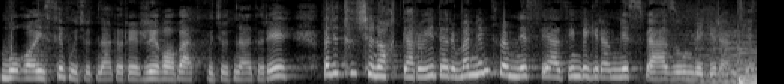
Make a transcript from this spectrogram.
مقایسه وجود نداره رقابت وجود نداره ولی تو شناختگرایی داره. من نمی‌تونم نصفی از این بگیرم نصف از اون بگیرم که.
